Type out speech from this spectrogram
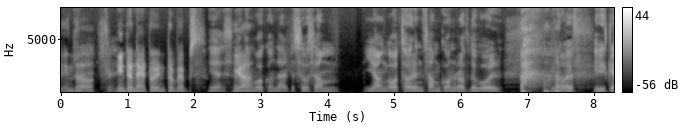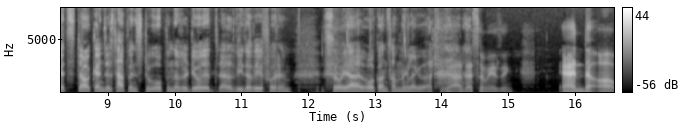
in the Right, right. internet or interwebs. Yes, Yeah. I can work on that. So some young author in some corner of the world, you know, if he gets stuck and just happens to open the video, that'll be the way for him. So yeah, I'll work on something like that. yeah, that's amazing. And uh,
